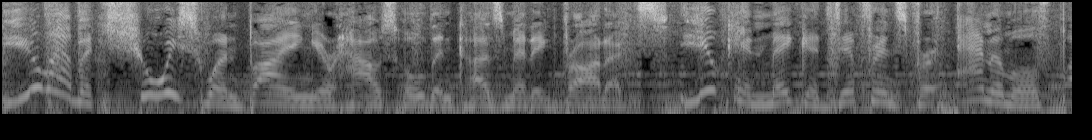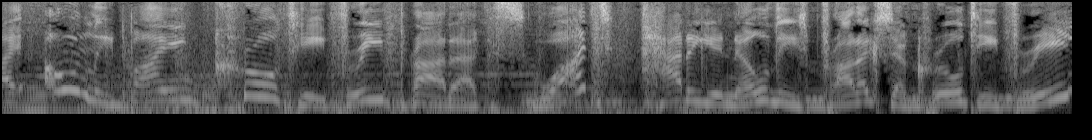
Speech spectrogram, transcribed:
you have a choice when buying your household and cosmetic products. You can make a difference for animals by only buying cruelty free products. What? How do you know these products are cruelty free?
